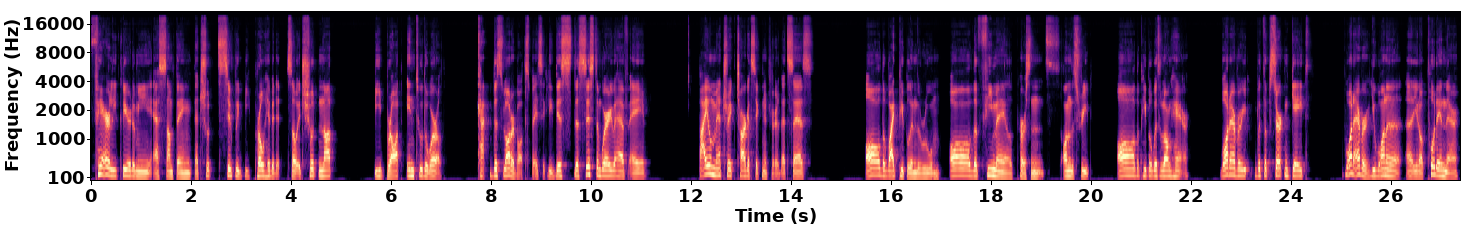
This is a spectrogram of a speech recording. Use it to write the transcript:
fairly clear to me as something that should simply be prohibited. So it should not be brought into the world. The slaughter bots, basically, this the system where you have a biometric target signature that says all the white people in the room, all the female persons on the street, all the people with long hair, whatever with a certain gait, whatever you want to uh, you know put in there,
